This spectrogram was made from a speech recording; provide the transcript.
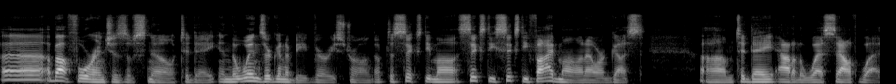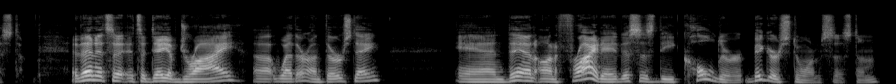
uh, about four inches of snow today, and the winds are going to be very strong, up to 60 mile, 60, 65 mile an hour gusts um, today out of the west southwest. And then it's a it's a day of dry uh, weather on Thursday, and then on Friday this is the colder, bigger storm system,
